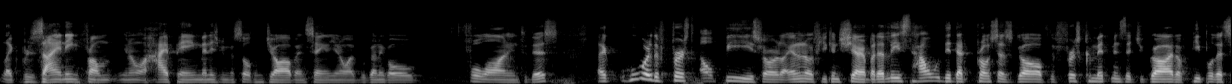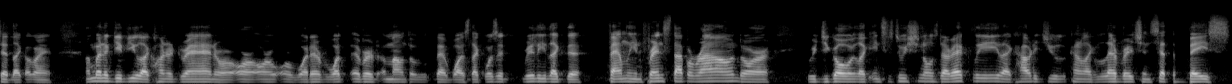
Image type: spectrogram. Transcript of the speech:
like resigning from you know a high paying management consulting job and saying you know what we're gonna go full on into this. Like who were the first lps or like, i don't know if you can share but at least how did that process go of the first commitments that you got of people that said like okay i'm gonna give you like 100 grand or or or, or whatever whatever amount of that was. Like was it really like the family and friends type around or would you go like institutionals directly? Like how did you kind of like leverage and set the base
